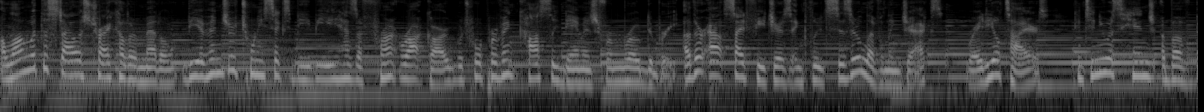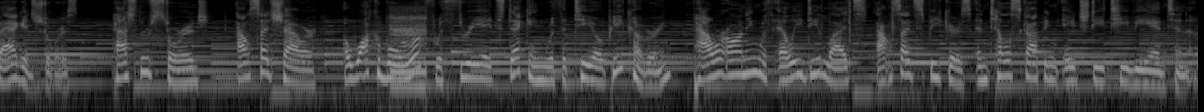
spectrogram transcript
Along with the stylish tricolor metal, the Avenger 26BB has a front rock guard which will prevent costly damage from road debris. Other outside features include scissor leveling jacks radial tires, continuous hinge above baggage doors, pass through storage, outside shower, a walkable roof with 3 8 decking with a TPO covering, power awning with LED lights, outside speakers, and telescoping HD TV antenna.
